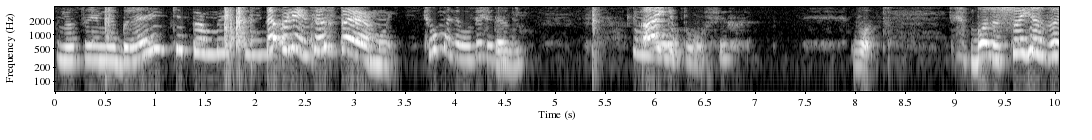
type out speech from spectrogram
на своїми брекетами своїми. Та блін, це з темою. Чому мене оце Систему. Ай! Ай, пофіг. Вот. Боже, що я за,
